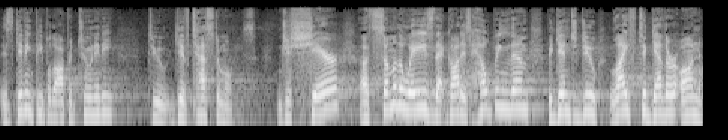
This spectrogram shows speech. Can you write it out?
is giving people the opportunity to give testimonies and just share uh, some of the ways that God is helping them begin to do life together on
